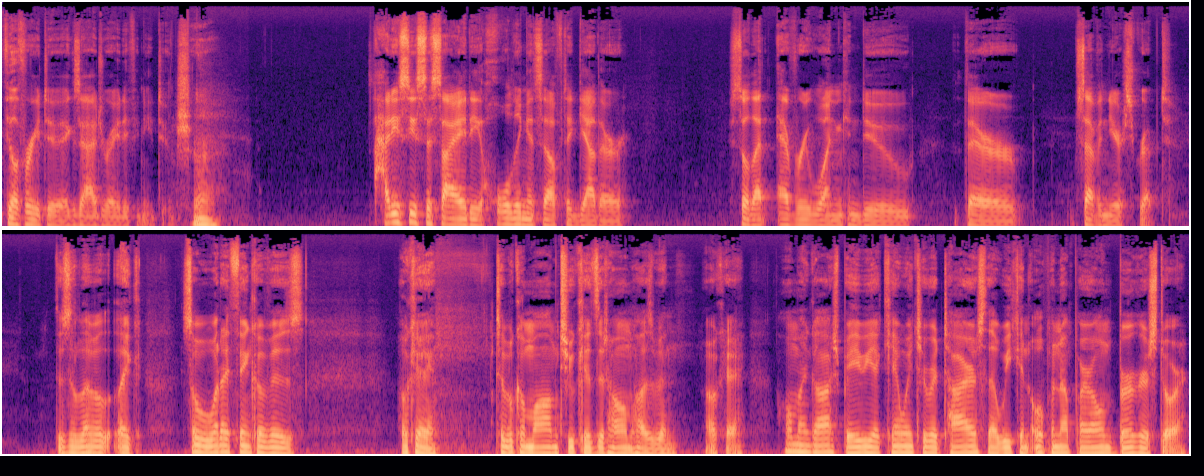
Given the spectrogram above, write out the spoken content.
feel free to exaggerate if you need to. Sure. How do you see society holding itself together so that everyone can do their seven year script? There's a level like so what I think of is okay, typical mom, two kids at home, husband. Okay. Oh my gosh, baby, I can't wait to retire so that we can open up our own burger store.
